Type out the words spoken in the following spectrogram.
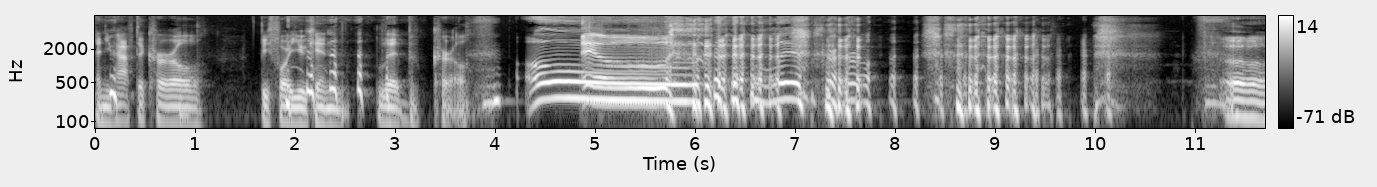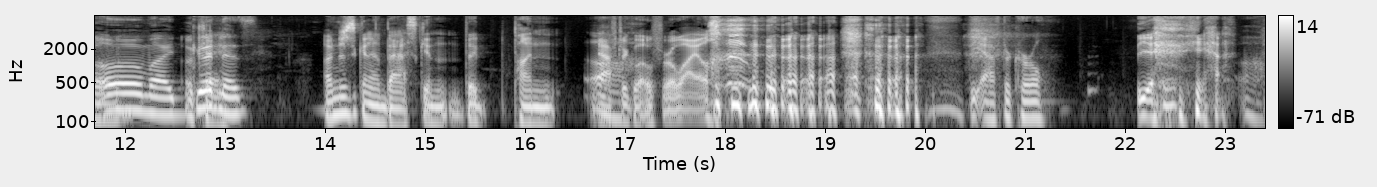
and you have to curl before you can lib curl. Oh, lib curl. Oh, oh my okay. goodness. I'm just going to bask in the pun oh. afterglow for a while. the after curl. Yeah, yeah. Oh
